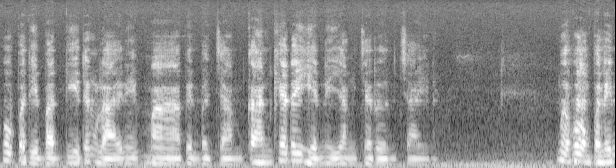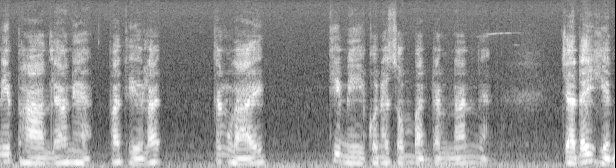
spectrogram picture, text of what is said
ผู้ปฏิบัติดีทั้งหลายเนี่ยมาเป็นประจำการแค่ได้เห็นเนี่ยยังเจริญใจนะเมื่อพระองค์ปรินิพพานแล้วเนี่ย พระเถระทั้งหลายที่มีคุณสมบัติดังนั้นเนี่ยจะได้เห็น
